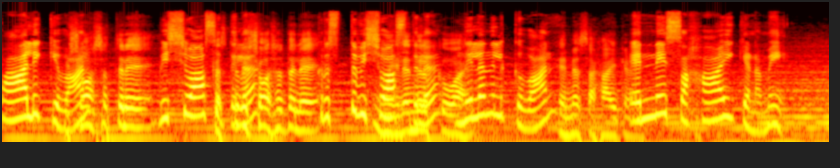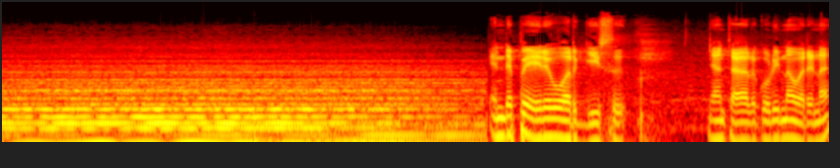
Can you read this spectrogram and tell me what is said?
പാലിക്കുവാൻ വിശ്വാസത്തിലെ വിശ്വാസത്തിൽ വിശ്വാസത്തിലെ ക്രിസ്തു വിശ്വാസത്തിൽ നിലനിൽക്കുവാൻ നിലനിൽക്കുവാൻ എന്നെ സഹായിക്കണം. എന്നെ സഹായിക്കണമേ. എന്റെ പേര് വർഗീസ്. ഞാൻ ചാലക്കുടിയിൽ നിന്ന് വരണേ.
